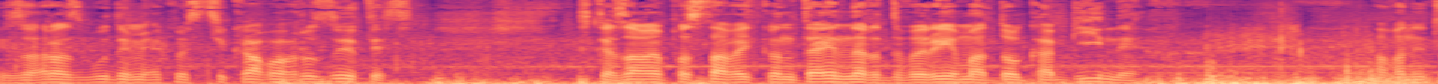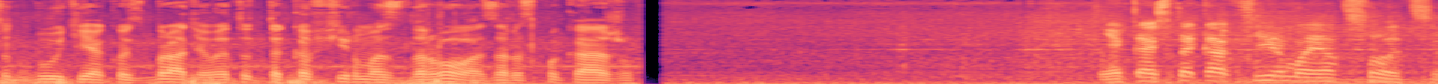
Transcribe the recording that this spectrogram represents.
І зараз будемо якось цікаво грузитись. Сказали поставити контейнер дверима до кабіни. А вони тут будуть якось брати, але тут така фірма здорова, зараз покажу. Якась така фірма, я в шоці.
